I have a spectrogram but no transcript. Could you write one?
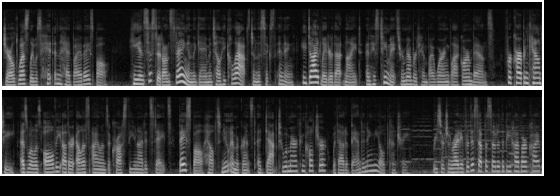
Gerald Wesley was hit in the head by a baseball. He insisted on staying in the game until he collapsed in the sixth inning. He died later that night, and his teammates remembered him by wearing black armbands. For Carbon County, as well as all the other Ellis Islands across the United States, baseball helped new immigrants adapt to American culture without abandoning the old country. Research and writing for this episode of the Beehive Archive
